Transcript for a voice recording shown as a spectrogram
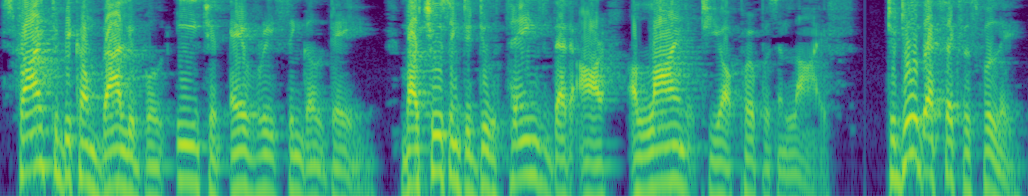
Strive to become valuable each and every single day by choosing to do things that are aligned to your purpose in life. To do that successfully,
